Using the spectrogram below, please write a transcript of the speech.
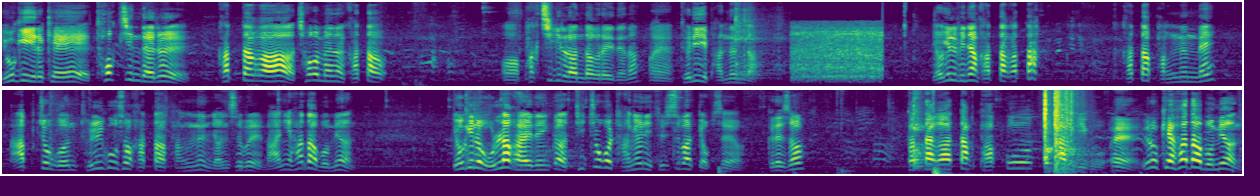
여기 이렇게 턱진 데를 갖다가 처음에는 갖다 어, 박치기를 한다 그래야 되나? 예, 들이받는다. 여기를 그냥 갖다가 딱 갖다 박는데 앞쪽은 들고서 갖다 박는 연습을 많이 하다 보면 여기를 올라가야 되니까 뒤쪽을 당연히 들 수밖에 없어요. 그래서 갖다가 딱 박고 또 당기고 예, 이렇게 하다 보면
